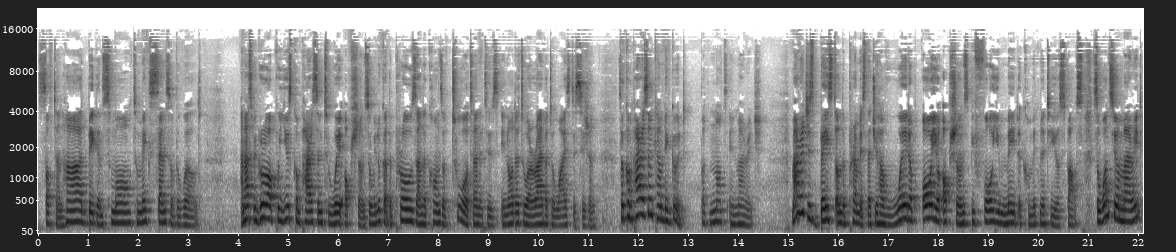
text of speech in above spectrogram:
soft and hard, big and small to make sense of the world. And as we grow up, we use comparison to weigh options. So we look at the pros and the cons of two alternatives in order to arrive at a wise decision. So comparison can be good, but not in marriage. Marriage is based on the premise that you have weighed up all your options before you made a commitment to your spouse. So once you're married,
